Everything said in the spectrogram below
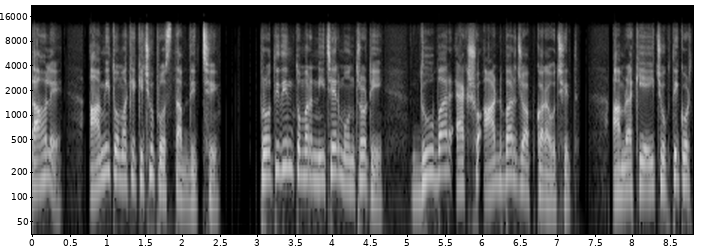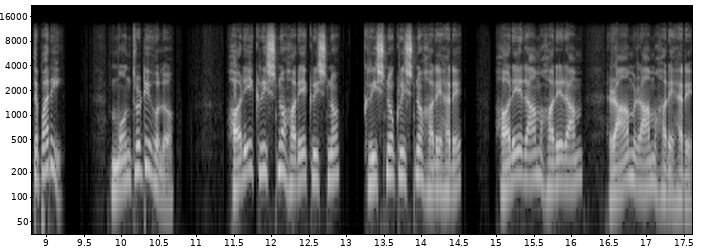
তাহলে, আমি তোমাকে কিছু প্রস্তাব দিচ্ছি। প্রতিদিন তোমার নিচের মন্ত্রটি দুবার একশো বার জপ করা উচিত। আমরা কি এই চুক্তি করতে পারি? মন্ত্রটি হল, হরে কৃষ্ণ হরে কৃষ্ণ কৃষ্ণ কৃষ্ণ হরে হরে হরে রাম হরে রাম রাম রাম হরে হরে।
